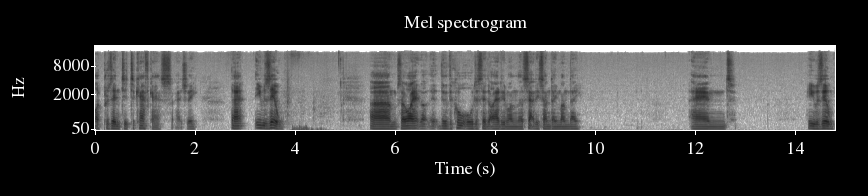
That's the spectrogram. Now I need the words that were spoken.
I presented to CAFCASS actually that he was ill. Um, so I the, the court order said that I had him on the Saturday, Sunday, Monday, and he was ill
